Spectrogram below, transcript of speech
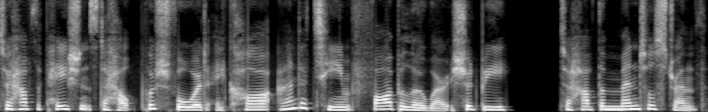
To have the patience to help push forward a car and a team far below where it should be, to have the mental strength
